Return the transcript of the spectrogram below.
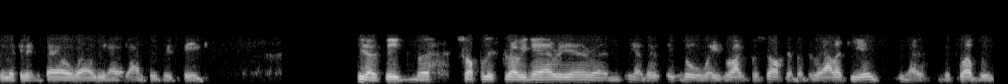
look at it and say, oh well, you know Atlanta's this big you know, big metropolis growing area, and you know, it was always right for soccer. But the reality is, you know, the club was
